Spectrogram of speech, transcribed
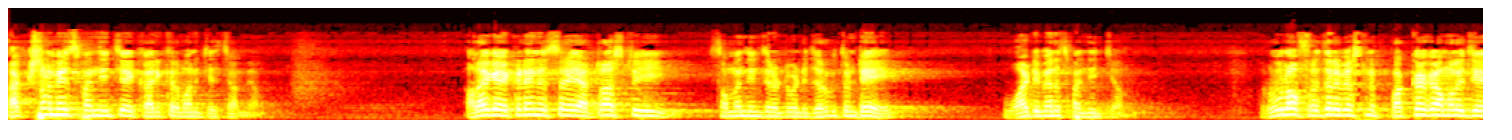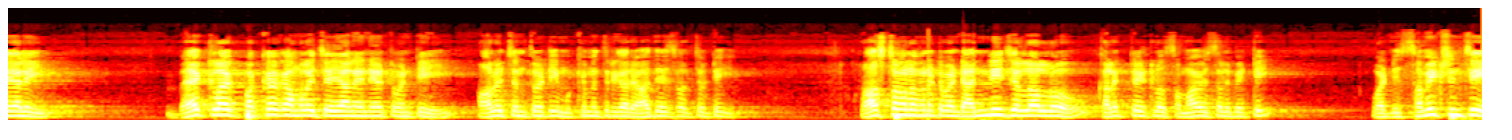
తక్షణమే స్పందించే కార్యక్రమాన్ని చేశాం మేము. అలాగే ఎక్కడైనా సరే అట్రాసిటీ సంబంధించినటువంటి జరుగుతుంటే వాటి మీద స్పందించాం. రూల్ ఆఫ్ రిజర్వేషన్ పక్కగా అమలు చేయాలి. బ్యాక్లాగ్ పక్కగా అమలు చేయాలనేటువంటి ఆలోచనతోటి ముఖ్యమంత్రి గారి ఆదేశాలతోటి రాష్ట్రంలో ఉన్నటువంటి అన్ని జిల్లాల్లో కలెక్టరేట్లో సమావేశాలు పెట్టి వాటిని సమీక్షించి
